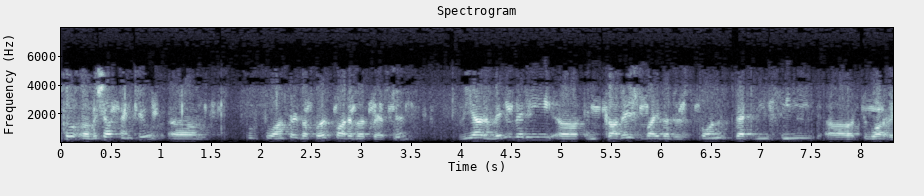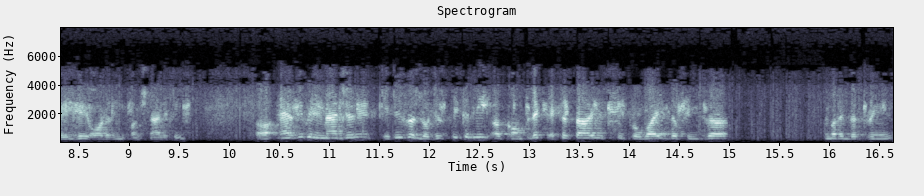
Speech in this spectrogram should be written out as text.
So, uh, Vishal, thank you. Um, to, to answer the first part of the question, we are very, very uh, encouraged by the response that we see uh, to our railway ordering functionality. Uh, as you can imagine, it is a logistically a complex exercise to provide the pizza in the train,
